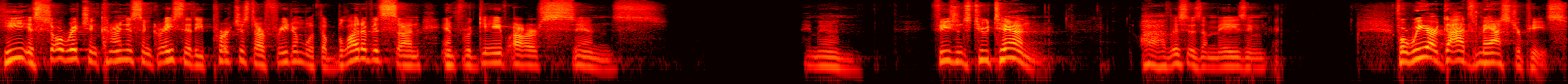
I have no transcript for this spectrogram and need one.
He is so rich in kindness and grace that he purchased our freedom with the blood of his son and forgave our sins. Amen. Ephesians 2:10. Wow, this is amazing. For we are God's masterpiece.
